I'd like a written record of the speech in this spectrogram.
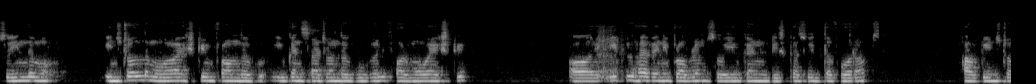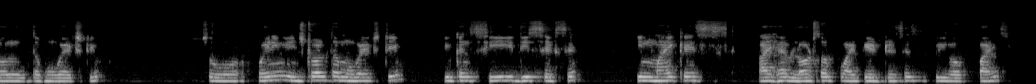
so in the install the MobaXterm from the you can search on the Google for MobaXterm or if you have any problem so you can discuss with the forums how to install the MobaXterm so when you install the MobaXterm you can see this section. In my case I have lots of IP addresses of pies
